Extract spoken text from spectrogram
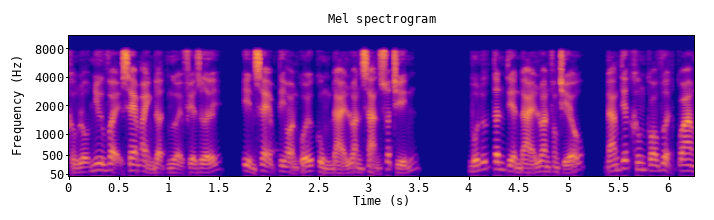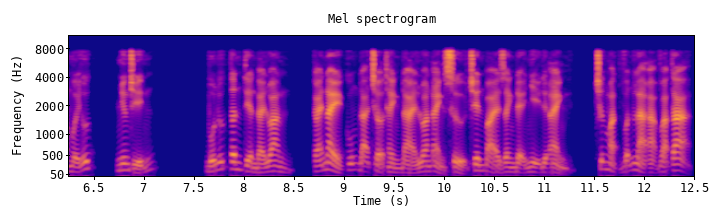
khổng lồ như vậy xem ảnh đợt người phía dưới, Inception cuối cùng Đài Loan sản xuất 9 bốn ước tân tiền đài loan phòng chiếu đáng tiếc không có vượt qua mười ước nhưng chín bốn ước tân tiền đài loan cái này cũng đã trở thành đài loan ảnh sử trên bài danh đệ nhị điện ảnh trước mặt vẫn là ạ vạ tạ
